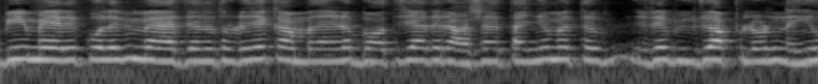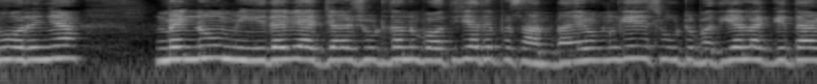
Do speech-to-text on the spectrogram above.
ਵੀ ਮੇਰੇ ਕੋਲੇ ਵੀ ਮੈਰਜਾਂ ਦਾ ਥੋੜਾ ਜਿਹਾ ਕੰਮ ਦਾ ਜਿਹੜਾ ਬਹੁਤ ਜ਼ਿਆਦਾ ਰਾਸ਼ ਹੈ ਤਾਈਓ ਮੈਂ ਤੇ ਜਿਹੜੇ ਵੀਡੀਓ ਅਪਲੋਡ ਨਹੀਂ ਹੋ ਰਹੀਆਂ। ਮੈਨੂੰ ਉਮੀਦ ਹੈ ਵੀ ਅੱਜ ਵਾਲਾ ਸ਼ੂਟ ਤੁਹਾਨੂੰ ਬਹੁਤ ਹੀ ਜ਼ਿਆਦਾ ਪਸੰਦ ਆਏ ਹੋਣਗੇ। ਸੂਟ ਵਧੀਆ ਲੱਗੇ ਤਾਂ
